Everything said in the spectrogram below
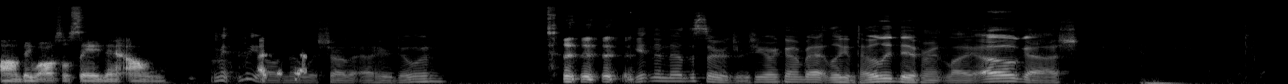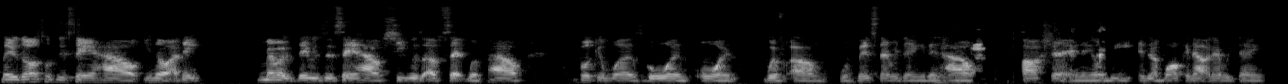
um, they were also saying that um I mean, we all know what Charlotte out here doing. Getting another surgery. She gonna come back looking totally different. Like, oh gosh. They was also just saying how you know I think remember they was just saying how she was upset with how booking was going on with um with Vince and everything, and then how Sasha and Naomi ended up walking out and everything.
